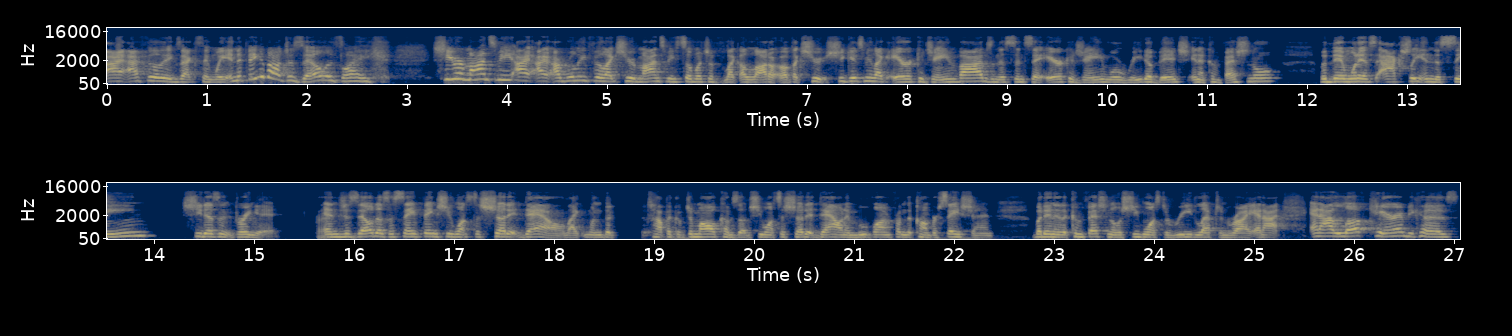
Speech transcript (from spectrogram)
I, I feel the exact same way. And the thing about Gizelle is like she reminds me I, I, I really feel like she reminds me so much of like a lot of, of like she she gives me like Erika Jayne vibes in the sense that Erika Jayne will read a bitch in a confessional but then when it's actually in the scene, she doesn't bring it. Right. And Gizelle does the same thing. She wants to shut it down. Like when the topic of Jamal comes up, she wants to shut it down and move on from the conversation. But in the confessional, she wants to read left and right. And I and I love Karen because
